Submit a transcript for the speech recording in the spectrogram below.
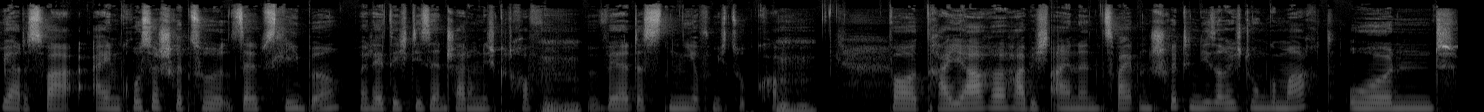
ja, das war ein großer Schritt zur Selbstliebe, weil hätte ich diese Entscheidung nicht getroffen, wäre das nie auf mich zugekommen. Mhm. Vor drei Jahren habe ich einen zweiten Schritt in diese Richtung gemacht und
